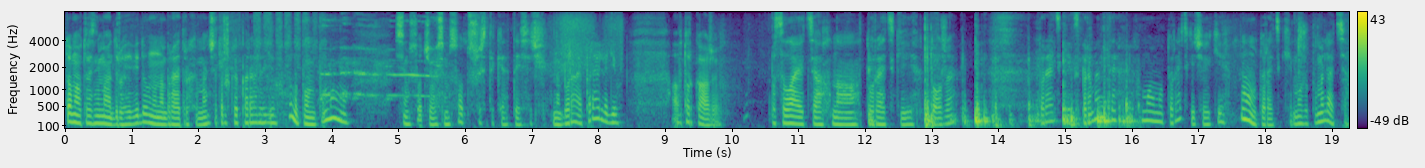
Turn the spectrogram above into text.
Потім автор знімає друге відео, воно набирає трохи менше трошки переглядів. Я по-моєму, 700 чи 800, щось таке тисяч. Набирає переглядів. Автор каже, посилається на турецький теж. Турецькі експерименти, по-моєму, турецькі чи які. Ну, турецькі, можу помилятися.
